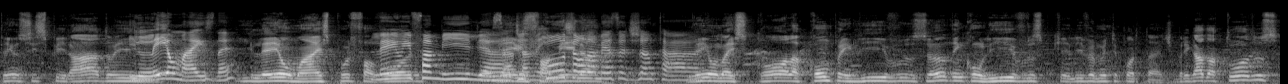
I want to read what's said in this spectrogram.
tenham se inspirado e, e leiam mais, né? E leiam mais, por favor. Leiam em família, leiam discutam na mesa de jantar. Leiam na escola, comprem livros, andem com livros, porque livro é muito importante. Obrigado a todos.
